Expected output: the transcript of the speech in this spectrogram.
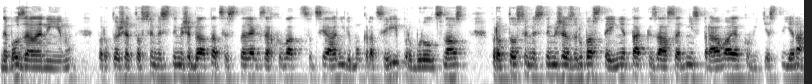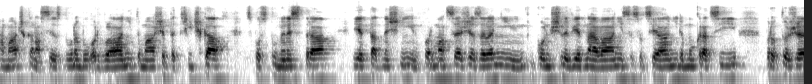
nebo zeleným, protože to si myslím, že byla ta cesta, jak zachovat sociální demokracii i pro budoucnost. Proto si myslím, že zhruba stejně tak zásadní zpráva jako vítězství Jana Hamáčka na sjezdu nebo odvolání Tomáše Petříčka z postu ministra. Je ta dnešní informace, že zelení ukončili vyjednávání se sociální demokracií, protože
